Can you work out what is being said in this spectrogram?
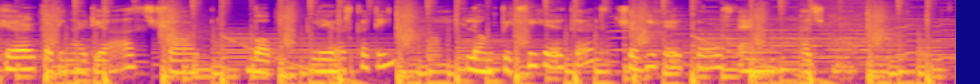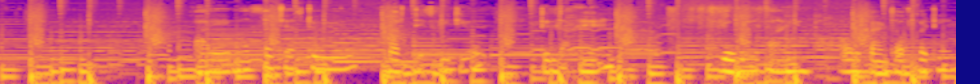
hair cutting ideas, short bob layers cutting long pixie haircuts, chuggy haircuts and much more. I must suggest to you watch this video till the end. You will find all kinds of cutting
